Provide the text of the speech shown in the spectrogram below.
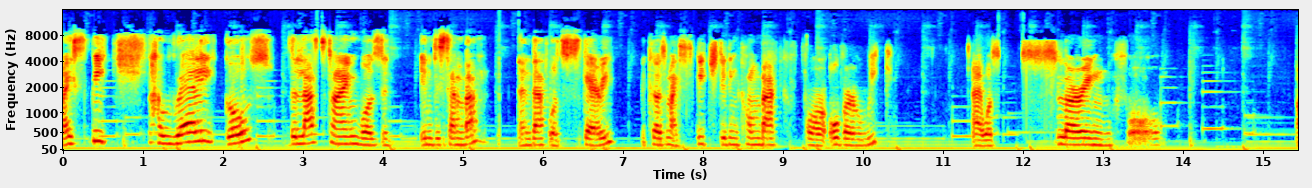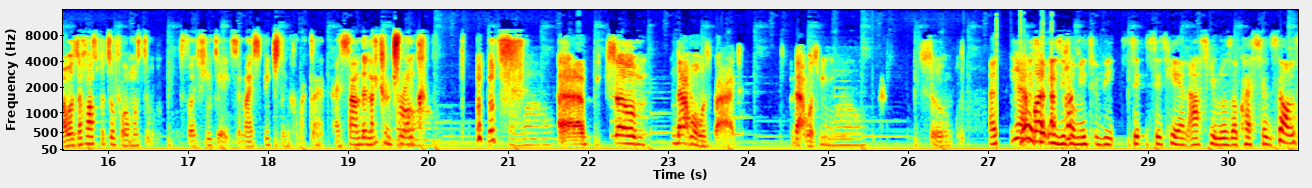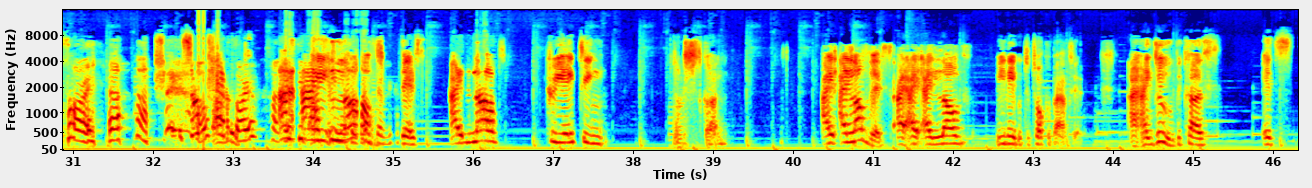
my speech rarely goes the last time was in december and that was scary because my speech didn't come back for over a week i was slurring for i was in hospital for almost a, for a few days and my speech didn't come back i, I sounded like a drunk oh, wow. oh, wow. um, so that one was bad that was really wow. So I yeah, know it's so easy for me to be sit, sit here and ask you loads of questions. So I'm sorry. it's okay. I'm sorry. I, I love this. I love creating. She's gone. I, I love this. I, I, I love being able to talk about it. I, I do because it's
